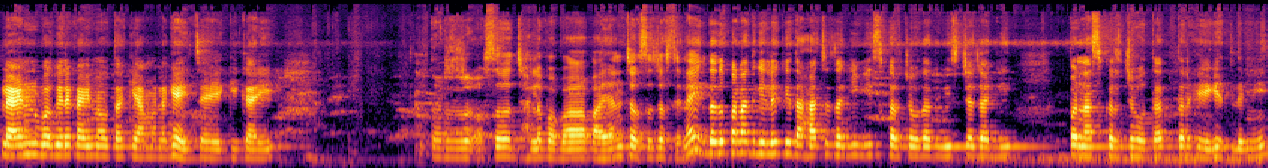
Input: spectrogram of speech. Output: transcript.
प्लॅन वगैरे काही नव्हता की आम्हाला घ्यायचं आहे की काही. तर असं झालं बाबा बायांचं असंच असते ना एकदा दुकानात गेले की दहाच्या जागी वीस खर्च होतात वीसच्या जागी पन्नास खर्च होतात. तर हे घेतले मी.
